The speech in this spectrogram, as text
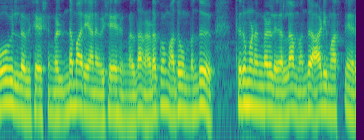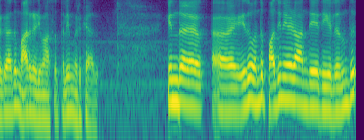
கோவிலில் விசேஷங்கள் இந்த மாதிரியான விசேஷங்கள் தான் நடக்கும். அதுவும் வந்து திருமணங்கள் இதெல்லாம் வந்து ஆடி மாதத்துலையும் இருக்காது மார்கழி மாதத்துலேயும் இருக்காது. இந்த இது வந்து பதினேழாம் தேதியிலிருந்து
